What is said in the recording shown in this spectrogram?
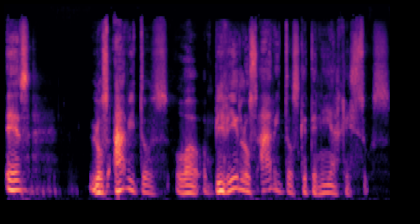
es los hábitos o vivir los hábitos que tenía Jesús.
